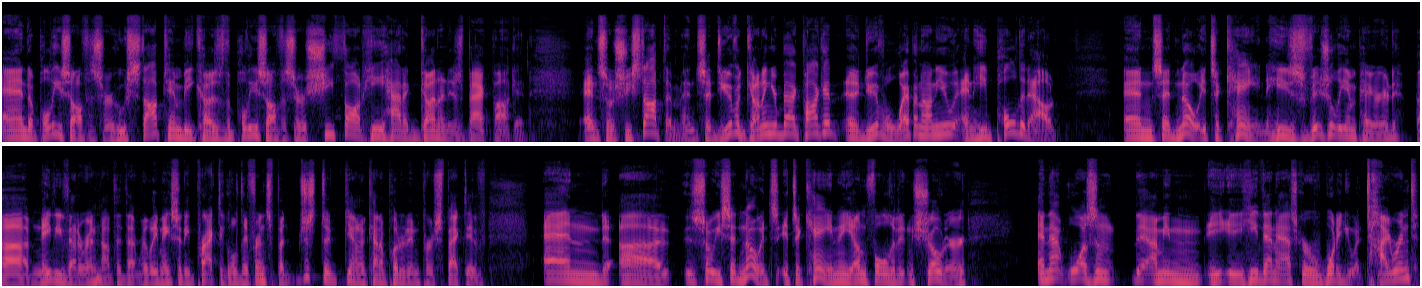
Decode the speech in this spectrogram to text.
and a police officer who stopped him because the police officer, she thought he had a gun in his back pocket. And so she stopped him and said, Do you have a gun in your back pocket? Uh, do you have a weapon on you? And he pulled it out and said, No, it's a cane. He's visually impaired, uh, Navy veteran. Not that that really makes any practical difference, but just to, you know, kind of put it in perspective. And uh, so he said, No, it's, it's a cane. And he unfolded it and showed her. And that wasn't, I mean, he, he then asked her, What are you, a tyrant?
